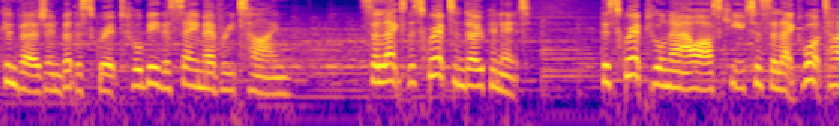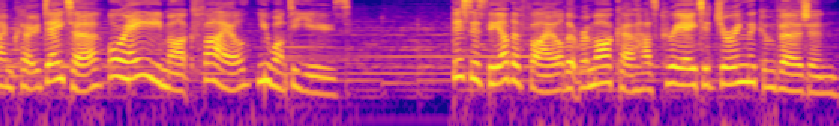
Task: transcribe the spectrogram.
conversion but the script will be the same every time. Select the script and open it. The script will now ask you to select what timecode data, or AEMARC file, you want to use. This is the other file that ReaMarker has created during the conversion.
